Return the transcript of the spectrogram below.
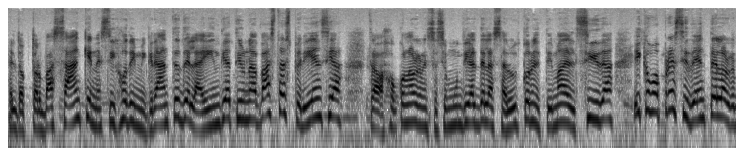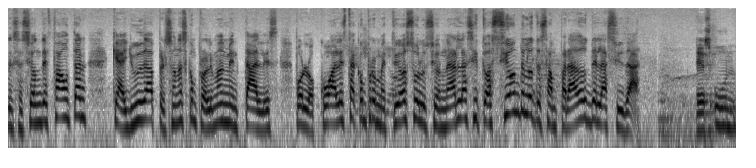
El doctor Bassan, quien es hijo de inmigrantes de la India, tiene una vasta experiencia. Trabajó con la Organización Mundial de la Salud con el tema del SIDA y como presidente de la organización de Fountain, que ayuda a personas con problemas mentales, por lo cual está comprometido a solucionar la situación de los desamparados de la ciudad. Es una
